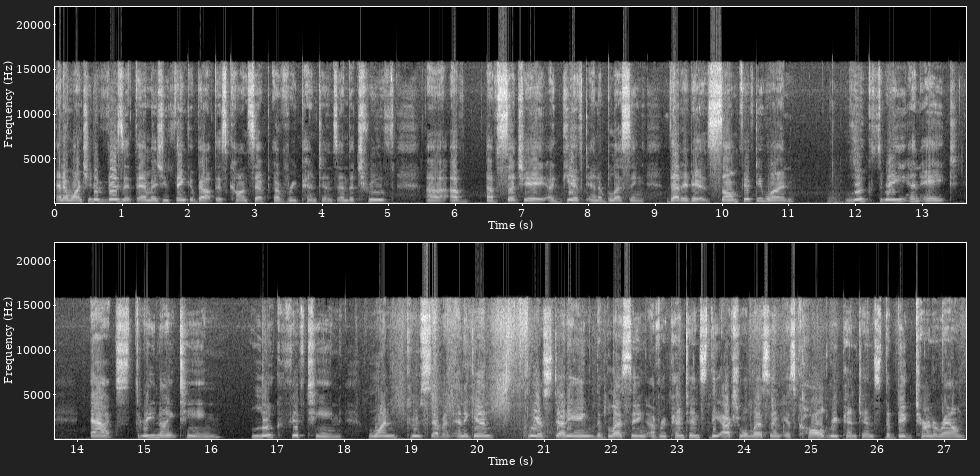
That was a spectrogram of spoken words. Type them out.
and I want you to visit them as you think about this concept of repentance and the truth uh, of, of such a, a gift and a blessing that it is. Psalm 51, Luke 3 and 8, Acts 3:19, Luke 15, 1 through 7. And again, we are studying the blessing of repentance. The actual lesson is called Repentance, the Big Turnaround.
